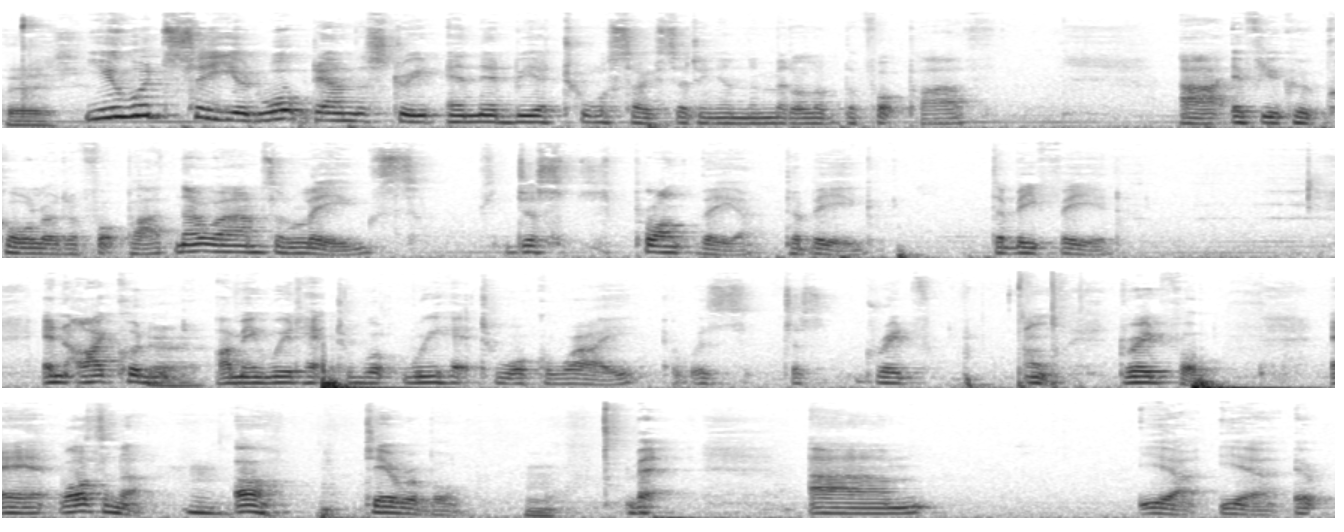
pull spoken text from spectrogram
was? You would see, you'd walk down the street and there'd be a torso sitting in the middle of the footpath, uh, if you could call it a footpath. No arms or legs, just plonked there to beg, to be fed. And I couldn't. Yeah. I mean, we'd had to we had to walk away. It was just dreadful, dreadful, and wasn't it? Oh, terrible. But um, yeah, yeah. It,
